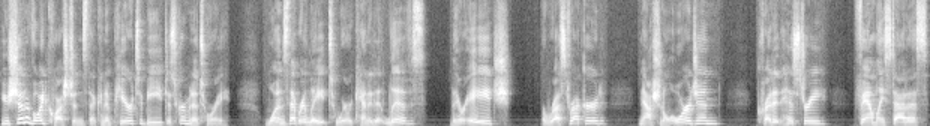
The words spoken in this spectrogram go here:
You should avoid questions that can appear to be discriminatory, ones that relate to where a candidate lives, their age, arrest record, national origin, credit history, family status,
